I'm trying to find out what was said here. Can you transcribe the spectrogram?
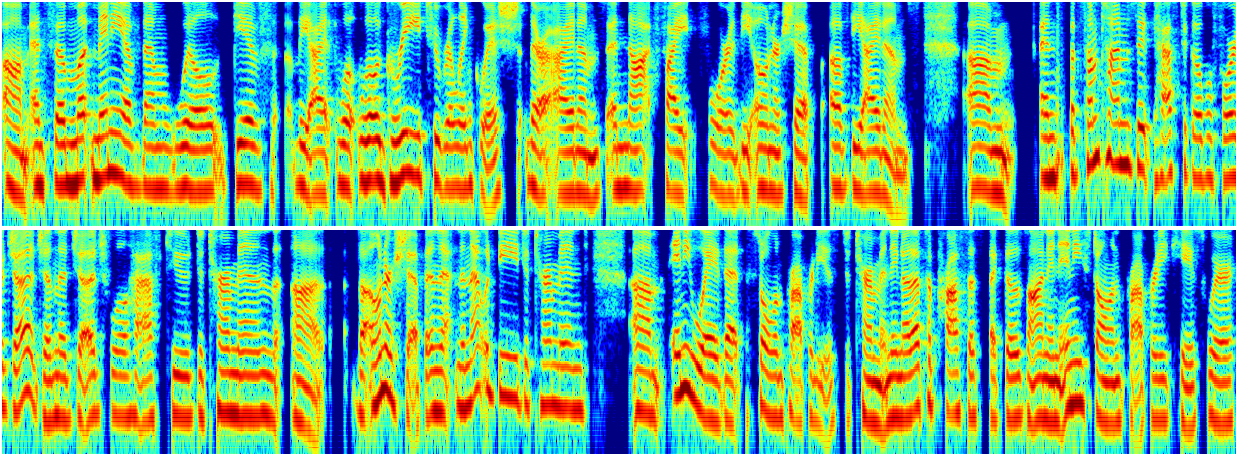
um, and so m- many of them will give the will will agree to relinquish their items and not fight for the ownership of the items. Um, and but sometimes it has to go before a judge, and the judge will have to determine uh, the ownership. And that, that would be determined um, any way that stolen property is determined. You know that's a process that goes on in any stolen property case where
